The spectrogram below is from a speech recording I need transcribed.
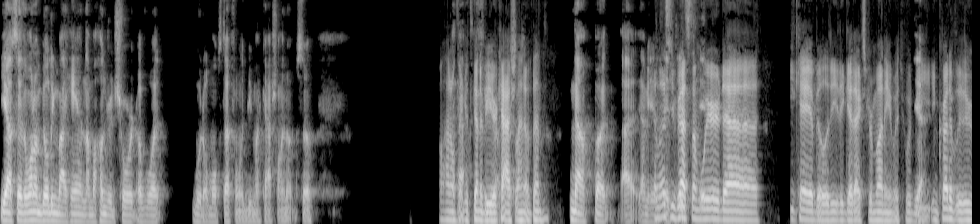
Yeah, so the one I'm building by hand, I'm hundred short of what would almost definitely be my cash lineup. So, well, I don't I think it's going to be your cash lineup then. No, but I, I mean, unless it, you've got some it, weird uh, EK ability to get extra money, which would yeah. be incredibly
